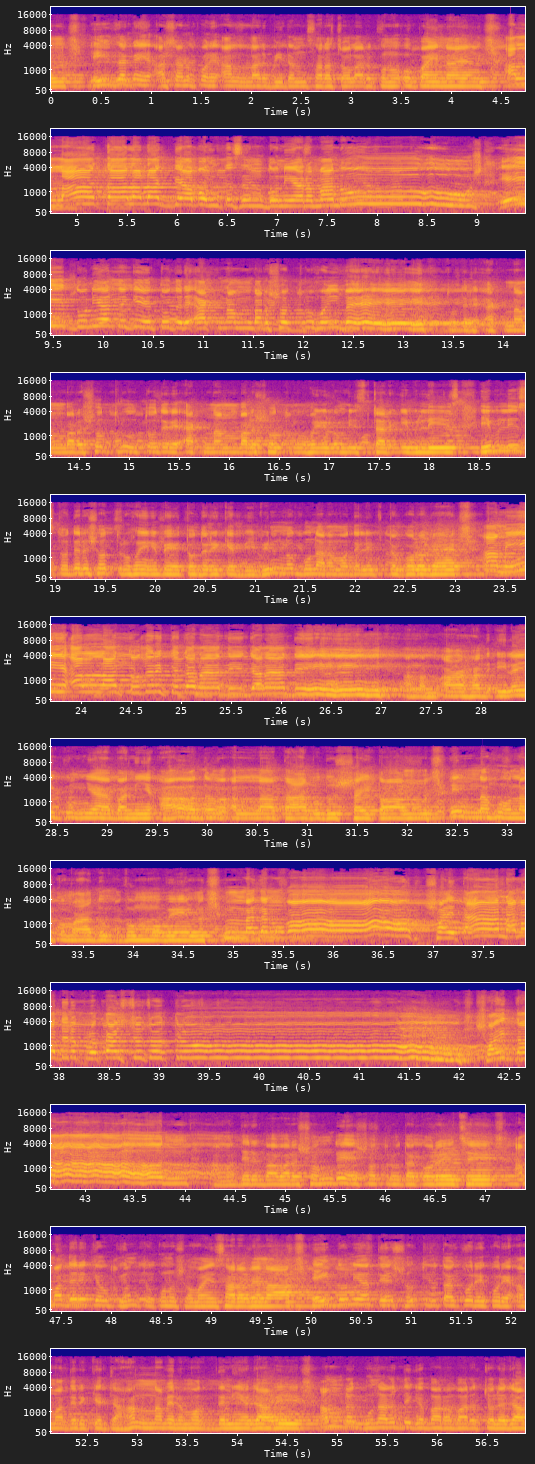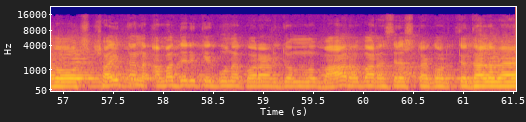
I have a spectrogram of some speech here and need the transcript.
এই জায়গায় আসার পরে আল্লাহর বিধান ছাড়া চলার কোনো উপায় নাই। আল্লাহ তালা ডাক দিয়া বলতেছেন, দুনিয়ার মানুষ এই দুনিয়াতে গিয়ে তোদের এক নাম্বার শত্রু হইবে। তোদের এক নাম্বার শত্রু, তোদের এক নাম্বার শত্রু হইল মিস্টার ইবলিস। ইবলিস তোদের শত্রু হইবে, তোদেরকে বিভিন্ন গুণার মধ্যে লিপ্ত করবে। আমি আল্লাহ তোদেরকে জানা দি জানা দি। আলম আহাদ ইলাইকুম ইয়া বানি আদম, আল্লাহ তাবুদু শাইতান ইন্নাহু লাকুম আদুব্বুম মুবিন। মাদান গো শয়তান আমাদের প্রকাশ্য শত্রু। শয়তান আমাদের বাবার সঙ্গে শত্রুতা করেছে। আমাদেরকেও কিন্তু কোনো সময় ছাড়বে না। এই দুনিয়াতে শত্রুতা করে করে আমাদেরকে জাহান নামের মধ্যে নিয়ে যাবে। আমরা গুনার দিকে বারবার চলে যাব। শয়তান আমাদেরকে গুণা করার জন্য বারবার চেষ্টা করতে থাকবে।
